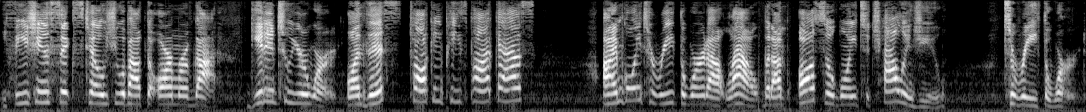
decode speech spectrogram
Ephesians 6 tells you about the armor of God. Get into your word. On this Talking Piece podcast, I'm going to read the word out loud, but I'm also going to challenge you to read the word.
